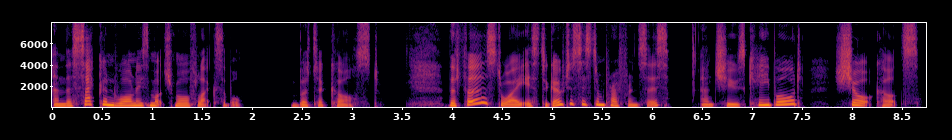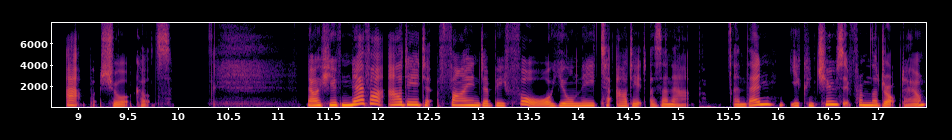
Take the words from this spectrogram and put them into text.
and the second one is much more flexible, but a cost. The first way is to go to System Preferences and choose Keyboard, Shortcuts, App Shortcuts. Now, if you've never added Finder before, you'll need to add it as an app. And then you can choose it from the drop down.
